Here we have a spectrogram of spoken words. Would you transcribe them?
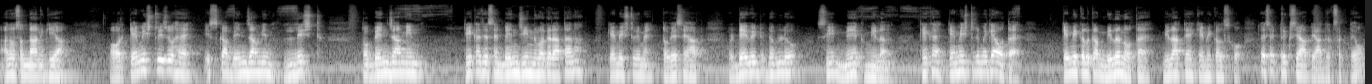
अनुसंधान किया। और केमिस्ट्री जो है, इसका बेंजामिन लिस्ट तो बेंजामिन ठीक है, जैसे बेंजीन वगैरह आता है ना केमिस्ट्री में तो वैसे आप, और डेविड डब्ल्यू सी मेक मिलन ठीक है केमिस्ट्री में क्या होता है? केमिकल का मिलन होता है, मिलाते हैं केमिकल्स को। तो ऐसे ट्रिक से आप याद रख सकते हो।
